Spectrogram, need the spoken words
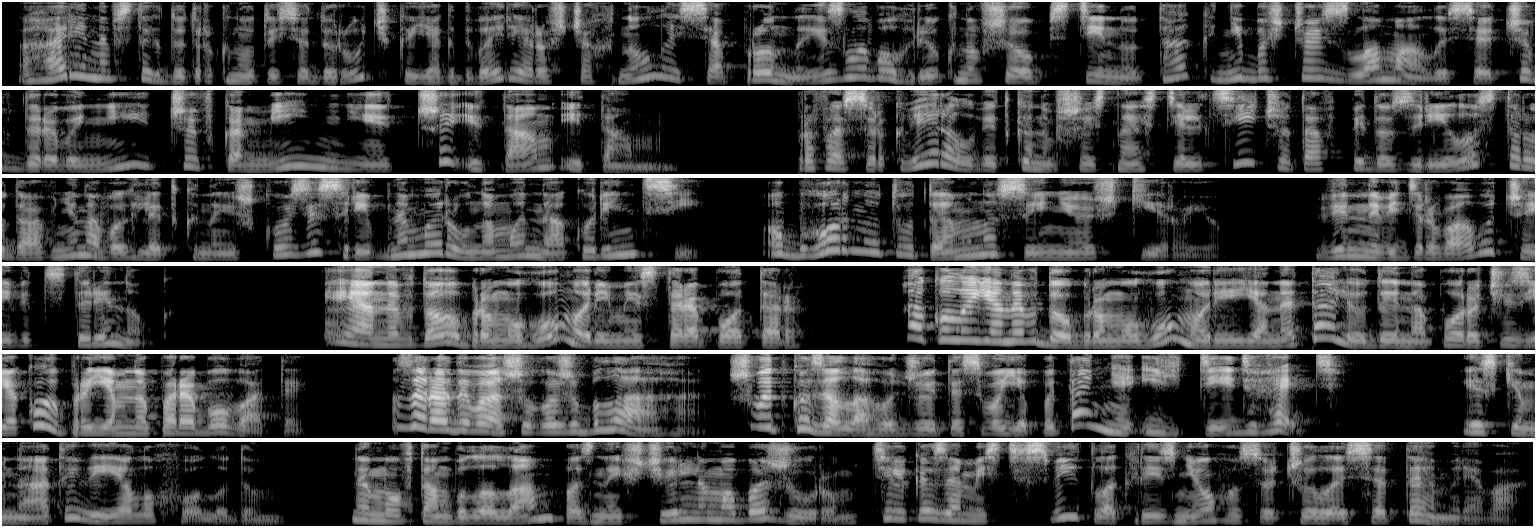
Гаррі не встиг доторкнутися до ручки, як двері розчахнулися, пронизливо грюкнувши об стіну так, ніби щось зламалося, чи в деревині, чи в камінні, чи і там, і там. Професор Квірел, відкинувшись на стільці, читав підозріло стародавню на вигляд книжку зі срібними рунами на корінці, обгорнуту темно-синьою шкірою. Він не відірвав очей від сторінок. Я не в доброму гуморі, містере Поттер. А коли я не в доброму гуморі, я не та людина, поруч із якою приємно перебувати. Заради вашого ж блага, швидко залагоджуйте своє питання і йдіть геть. Із кімнати віяло холодом. Немов там була лампа з нещільним абажуром, тільки замість світла крізь нього сочилася темрява.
